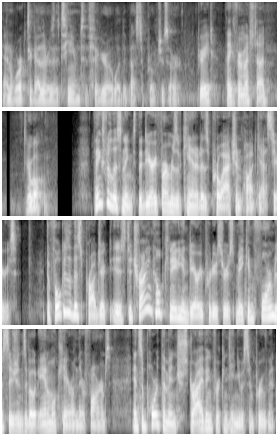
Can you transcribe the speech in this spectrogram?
and work together as a team to figure out what the best approaches are. Great. Thanks very much, Todd. You're welcome. Thanks for listening to the Dairy Farmers of Canada's ProAction podcast series. The focus of this project is to try and help Canadian dairy producers make informed decisions about animal care on their farms and support them in striving for continuous improvement.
